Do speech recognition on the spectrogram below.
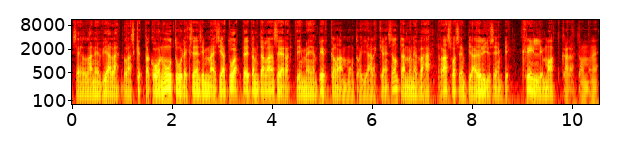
sellainen vielä laskettakoon uutuudeksi ensimmäisiä tuotteita, mitä lanseerattiin meidän Pirkkalaan muuton jälkeen. Se on tämmöinen vähän rasvasempi ja öljysempi grillimakkara, tuommoinen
